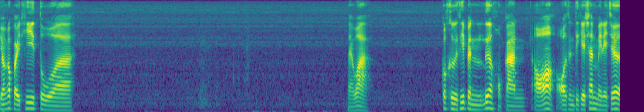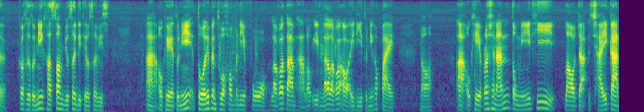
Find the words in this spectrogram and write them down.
ย้อนกลับไปที่ตัว ไหนว่า ก็คือที่เป็นเรื่องของการ อ๋อ authentication manager ก็คือตัวนี้ custom user detail service อ่าโอเค ตัวนี้ตัวที่เป็นทัวร์ company 4เราก็ตามหา login แล้วเราก็เอา ID ตัวนี้เข้าไป เนาะอ่าโอเค เพราะฉะนั้นตรงนี้ที่เราจะใช้กัน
